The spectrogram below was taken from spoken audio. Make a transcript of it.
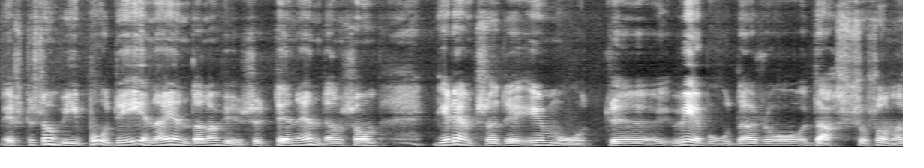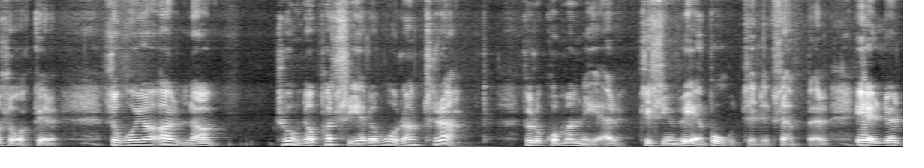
eftersom vi bodde i ena ändan av huset, den ändan som gränsade emot eh, vedbodar och dass och sådana saker, så var ju alla tvungna att passera våran trapp för att komma ner till sin vedbod till exempel. Eller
